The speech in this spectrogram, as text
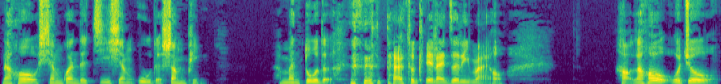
然后相关的吉祥物的商品还蛮多的，呵呵，大家都可以来这里买哦。好，然后我就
